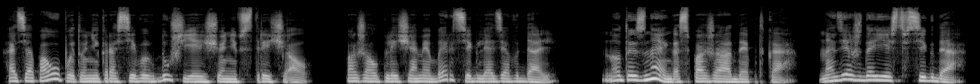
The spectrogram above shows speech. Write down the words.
хотя по опыту некрасивых душ я еще не встречал. Пожал плечами Берти, глядя вдаль. Но ты знай, госпожа адептка, надежда есть всегда.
